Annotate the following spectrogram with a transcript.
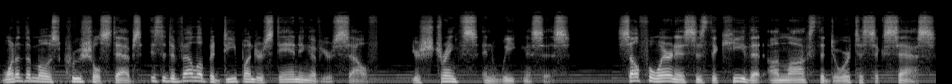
one of the most crucial steps is to develop a deep understanding of yourself, your strengths and weaknesses. Self awareness is the key that unlocks the door to success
